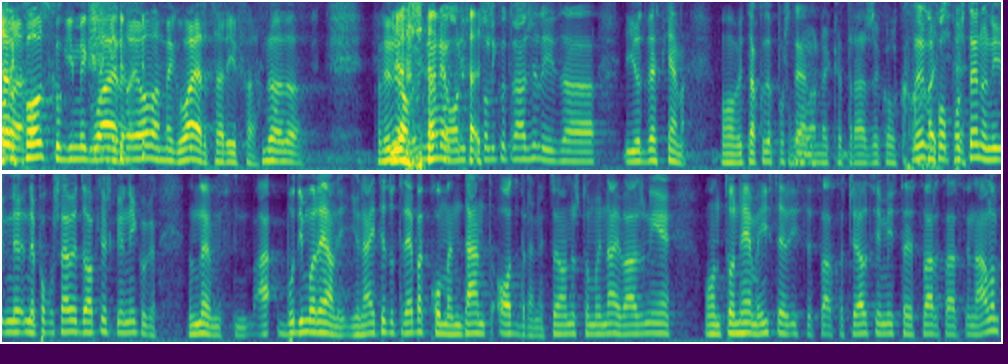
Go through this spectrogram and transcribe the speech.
Tarkovskog i Maguire. To je ova Maguire tarifa. Da, da. Pa ne, ne, Ja ne, ne, oni su toliko tražili za, i od West Hama. Ove, tako da Ovo pošteno. neka traže koliko po, hoće. pošteno, ni, ne, ne pokušavaju da opljačkaju nikoga. Ne, mislim, a, budimo realni. Unitedu treba komandant odbrane. To je ono što mu je najvažnije. On to nema. Ista je, ista je stvar sa Chelsea, ista je stvar sa Arsenalom.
